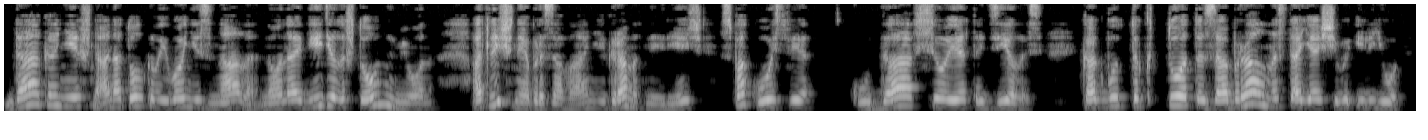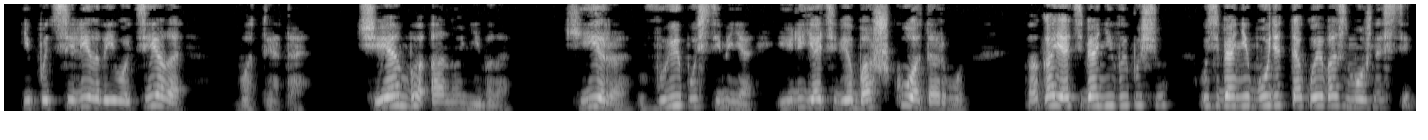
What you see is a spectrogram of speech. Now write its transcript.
Да, конечно, она толком его не знала, но она видела, что он умен. Отличное образование, грамотная речь, спокойствие. Куда все это делось? Как будто кто-то забрал настоящего Илью и подселила в его тело вот это, чем бы оно ни было. «Кира, выпусти меня, или я тебе башку оторву. Пока я тебя не выпущу, у тебя не будет такой возможности.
